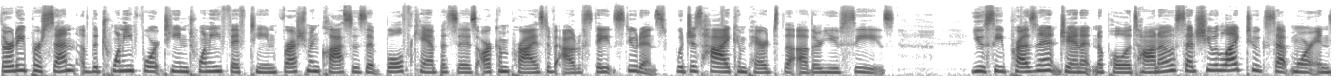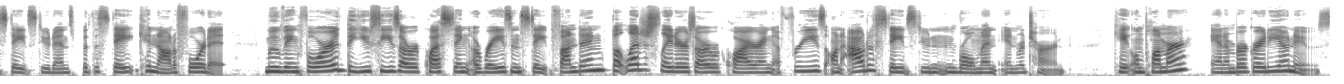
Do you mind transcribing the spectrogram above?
30% of the 2014 2015 freshman classes at both campuses are comprised of out of state students, which is high compared to the other UCs. UC President Janet Napolitano said she would like to accept more in state students, but the state cannot afford it. Moving forward, the UCs are requesting a raise in state funding, but legislators are requiring a freeze on out of state student enrollment in return. Caitlin Plummer, Annenberg Radio News.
